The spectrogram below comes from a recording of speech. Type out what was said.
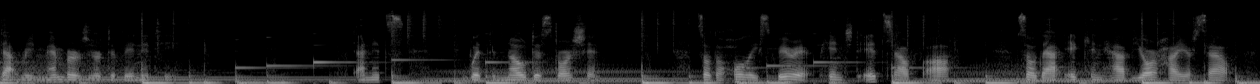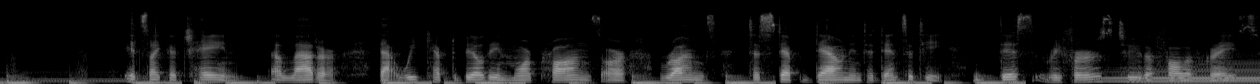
that remembers your divinity. And it's with no distortion. So the Holy Spirit pinched itself off so that it can have your higher self. It's like a chain, a ladder that we kept building more prongs or rungs to step down into density. This refers to the fall of grace.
